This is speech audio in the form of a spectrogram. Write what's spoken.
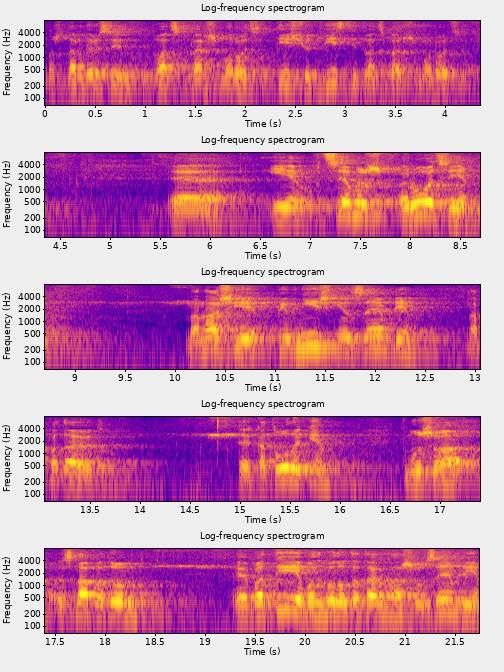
Може, народився він у 21 році, 1221 році. Е, і в цьому ж році на наші північні землі нападають е, католики, тому що з нападом е, Батия, монголо-татар на нашу землі,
